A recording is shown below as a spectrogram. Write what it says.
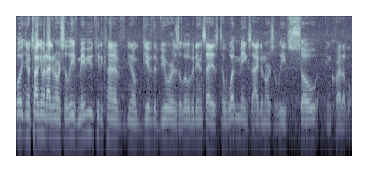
Well, you know, talking about Aganorsa Leaf, maybe you could kind of, you know, give the viewers a little bit insight as to what makes Aganorsa Leaf so incredible.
